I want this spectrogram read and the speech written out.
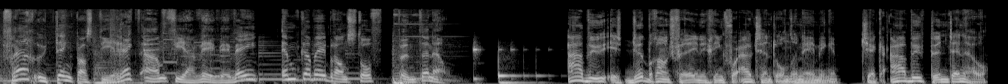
Vraag uw tankpas direct aan via www.mkbbrandstof.nl. ABU is de branchevereniging voor uitzendondernemingen. Check abu.nl.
